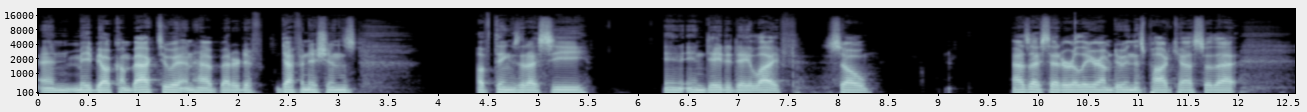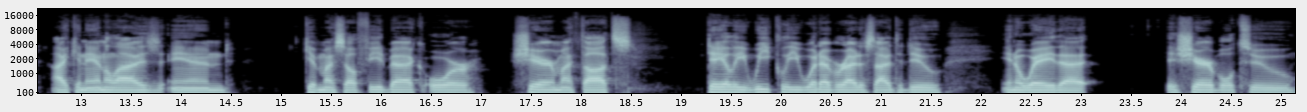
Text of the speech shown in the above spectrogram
and maybe i'll come back to it and have better def- definitions of things that I see in in day to day life. So, as I said earlier, I'm doing this podcast so that I can analyze and give myself feedback or share my thoughts daily, weekly, whatever I decide to do in a way that is shareable to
